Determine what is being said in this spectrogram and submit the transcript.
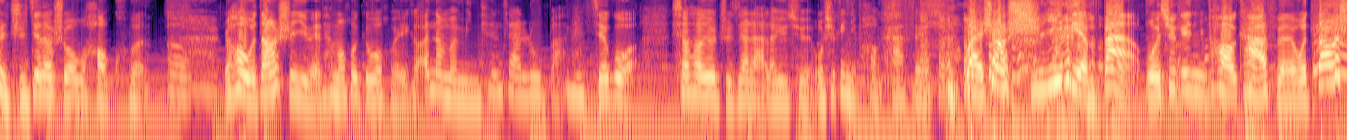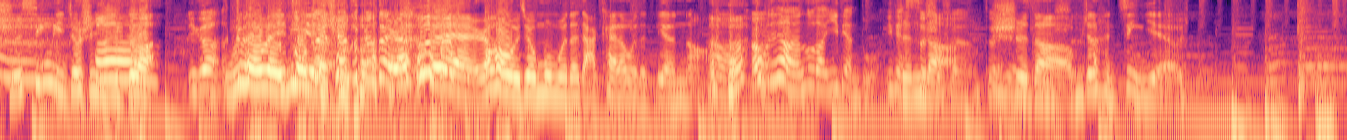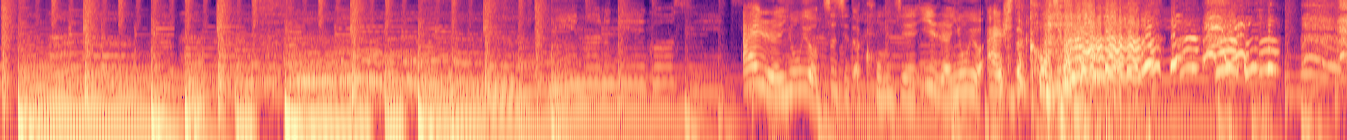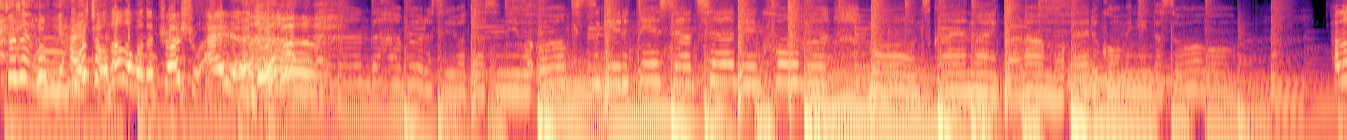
很直接的说，我好困。嗯，然后我当时以为他们会给我回一个，啊，那么明天再录吧。结果潇潇就直接来了一句，我去给你泡咖啡，晚上十一点半我去给你泡咖啡。我当时心里就是一个一个无能为力，走对圈子跟对人。对，然后我就默默的打开了我的电脑。嗯，而我们今天好像录到一点多，一点四十分。对，是的，我们真的很敬业。I 人拥有自己的空间，E 人拥有爱人的空间。就是你还我找到了我的专属 I 人。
